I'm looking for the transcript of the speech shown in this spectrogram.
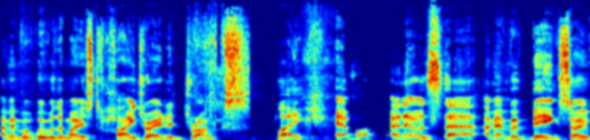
I remember we were the most hydrated drunks like ever, and it was. Uh, I remember being so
